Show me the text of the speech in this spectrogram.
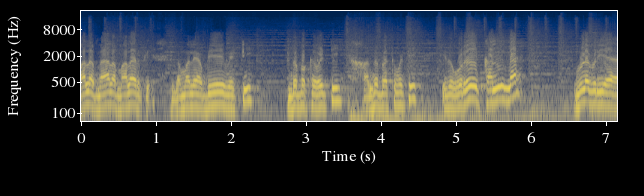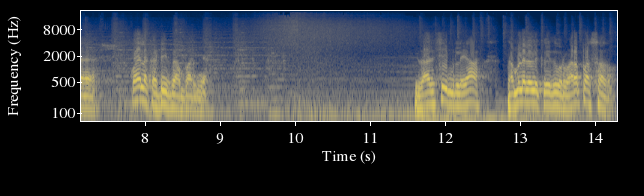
மலை மேலே மலை இருக்குது இந்த மலையை அப்படியே வெட்டி இந்த பக்கம் வெட்டி அந்த பக்கம் வெட்டி இது ஒரே கல்லில் இவ்வளோ பெரிய கோயிலை கட்டியிருக்கான் பாருங்கள் இது அதிசயம் இல்லையா? தமிழர்களுக்கு இது ஒரு வரப்பிரசாதம்.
